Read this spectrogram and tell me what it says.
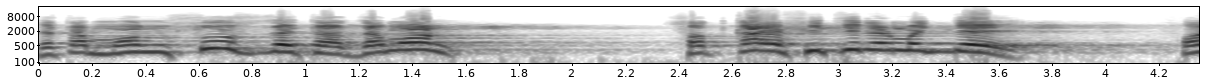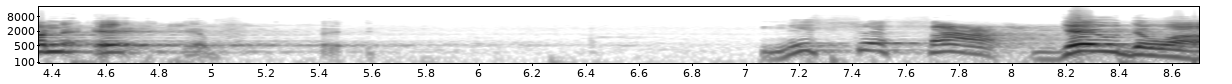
যেটা মনসুস যেটা, যেমন সৎকায় ফিতিরের মধ্যে, ফোন এ- এ- নিঃশ্বে সা গেউ দেওয়া,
